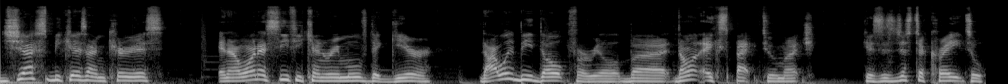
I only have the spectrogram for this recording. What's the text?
just because i'm curious. And i want to see if you can remove the gear. That would be dope for real but don't expect too much because it's just a crate. So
